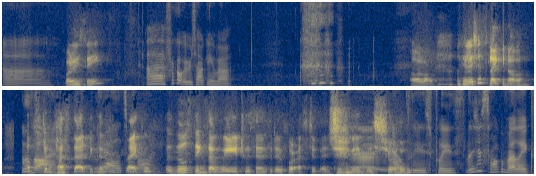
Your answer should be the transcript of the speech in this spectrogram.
Uh, What are you saying? Uh, I forgot what we were talking about. Oh Lord. Okay, let's just like, you know, Move on. past that because Yeah, like those things are way too sensitive for us to mention in this Yeah, show. please, please. Let's just talk about like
